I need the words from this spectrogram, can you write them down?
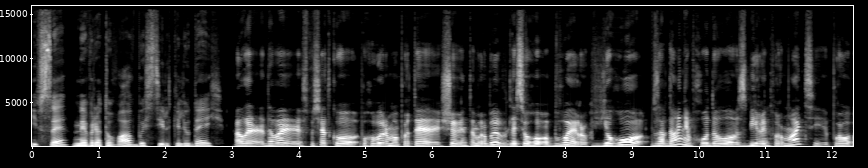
і все не врятував би стільки людей. Але давай спочатку поговоримо про те, що він там робив для цього обверу. Його завдання входило збір інформації про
